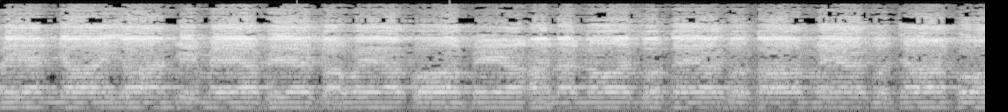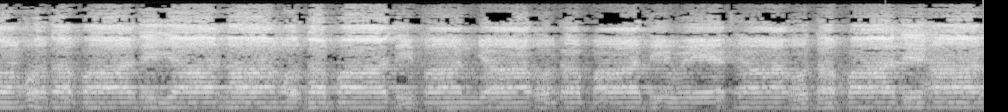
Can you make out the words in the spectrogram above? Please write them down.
เรียนญายันติเมเพกเวโพเพอนันโนสุเตสุตามเมสุจักโกอุตปาติยานังอุตปาติปัญญาอุตปาติเวชาอุตปาติอาโ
